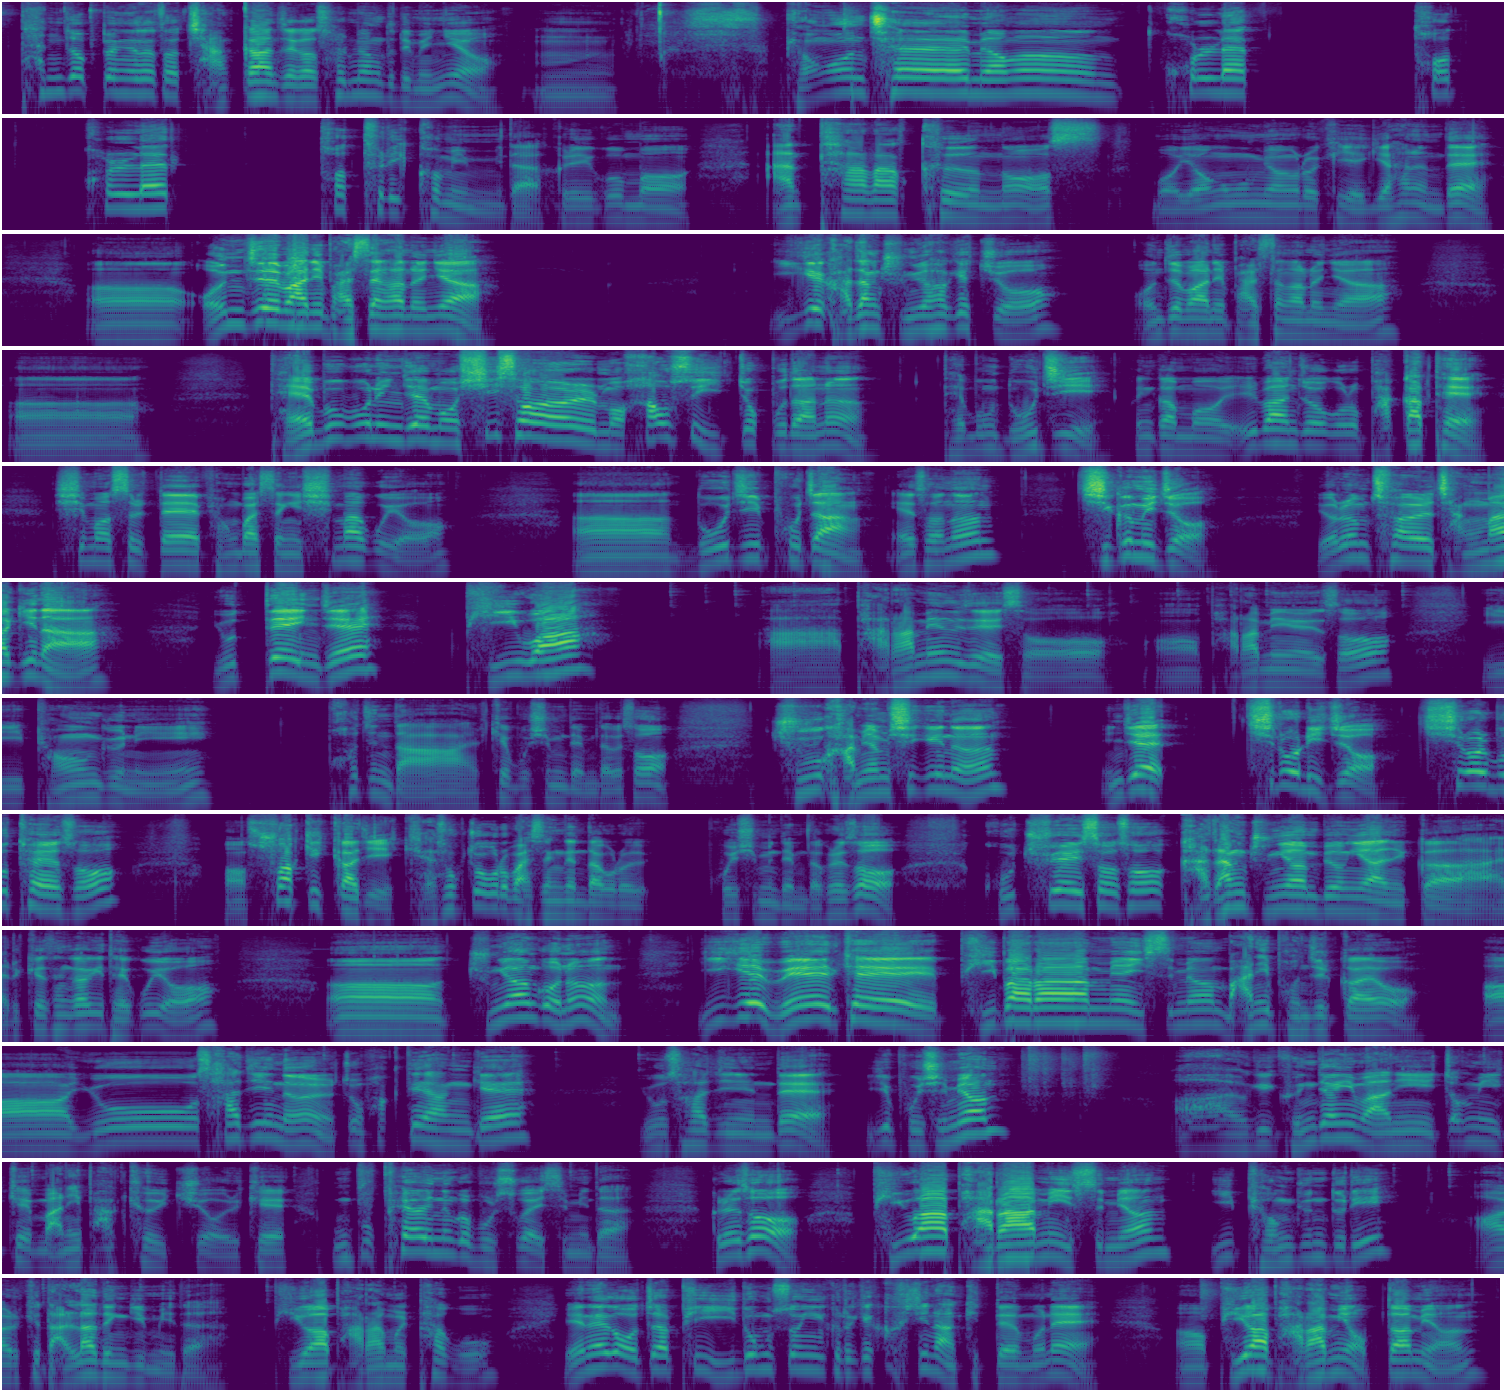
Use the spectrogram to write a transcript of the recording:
탄저병에 대해서 잠깐 제가 설명드리면요. 음, 병원 체명은 콜레터 콜레터트리컴입니다. 그리고 뭐 안타라크노스 뭐 영문명으로 이렇게 얘기하는데 어, 언제 많이 발생하느냐? 이게 가장 중요하겠죠. 언제 많이 발생하느냐? 어, 대부분 이제 뭐 시설 뭐 하우스 이쪽보다는 대부분 노지 그러니까 뭐 일반적으로 바깥에 심었을 때 병 발생이 심하고요. 아, 노지 포장에서는 지금이죠. 여름철 장마기나 요때 이제 비와 아, 바람에 의해서 어, 바람에 의해서 이 병원균이 퍼진다. 이렇게 보시면 됩니다. 그래서 주 감염 시기는 이제 7월이죠. 7월부터 해서 어, 수학기까지 계속적으로 발생된다고 보시면 됩니다. 그래서 고추에 있어서 가장 중요한 병이 아닐까 이렇게 생각이 되고요. 어, 중요한 거는 이게 왜 이렇게 비바람에 있으면 많이 번질까요? 아, 요 사진을 좀 확대한 게 요 사진인데 이게 보시면 아, 여기 굉장히 많이 점이 이렇게 많이 박혀 있죠. 이렇게 움푹 패여 있는 걸 볼 수가 있습니다. 그래서 비와 바람이 있으면 이 병균들이 아, 이렇게 날라댕깁니다. 비와 바람을 타고 얘네가 어차피 이동성이 그렇게 크진 않기 때문에 어, 비와 바람이 없다면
